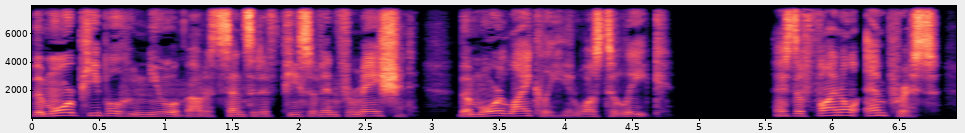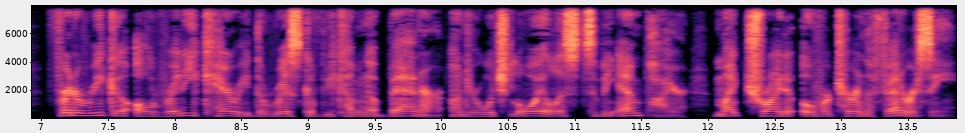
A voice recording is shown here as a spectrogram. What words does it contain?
The more people who knew about a sensitive piece of information, the more likely it was to leak. As the final Empress, Frederica already carried the risk of becoming a banner under which loyalists to the Empire might try to overturn the Federacy.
